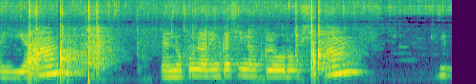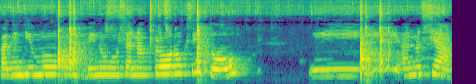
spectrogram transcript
Ayan. Ano ko na rin kasi ng Clorox yan. Kasi pag hindi mo binuhusan ng Clorox ito, i ano siya,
